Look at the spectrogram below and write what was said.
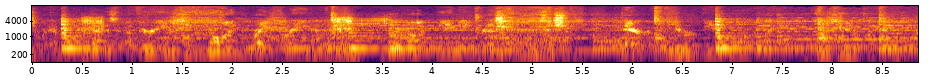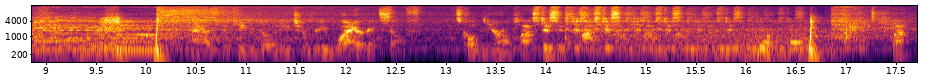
Or whatever. Like that is a very non-right brain activity. You're not being a traditional musician. There, you're being more like a computer program. Has the capability to rewire itself. It's called neuroplasticity. Plasticity, plasticity, plasticity. Pla- it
